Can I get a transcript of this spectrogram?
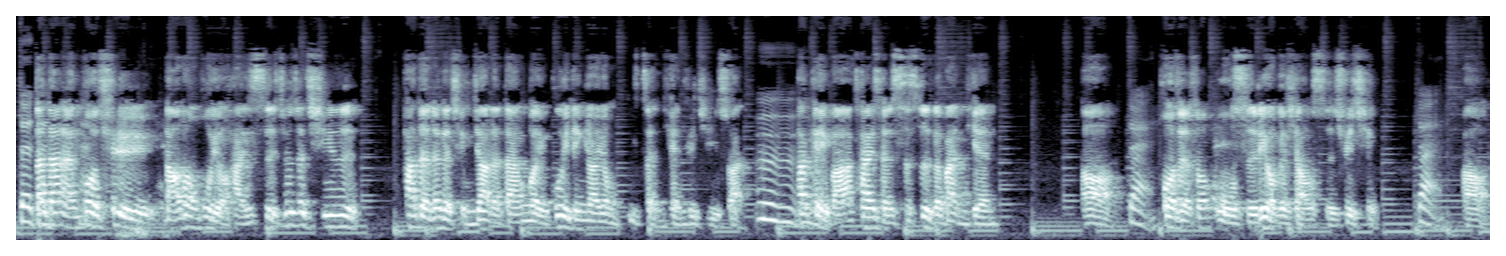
对，那当然过去劳动部有函示，就是七日，他的那个请假的单位不一定要用一整天去计算，嗯嗯，他可以把它拆成十四个半天，哦，对，或者说五十六个小时去请，对，好，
